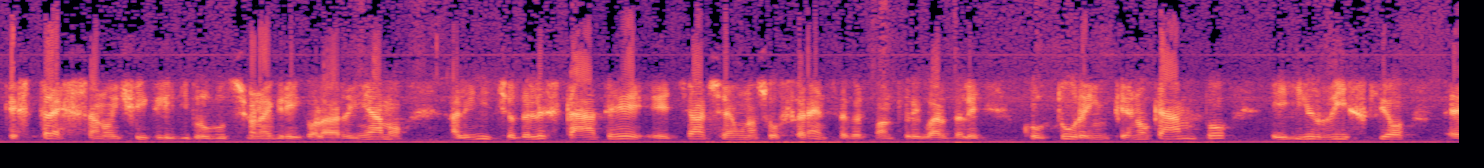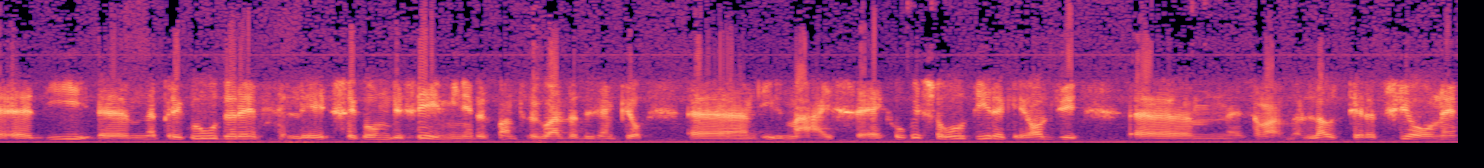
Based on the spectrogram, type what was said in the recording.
che stressano i cicli di produzione agricola. Arriviamo all'inizio dell'estate e già c'è una sofferenza per quanto riguarda le colture in pieno campo e il rischio eh, di ehm, precludere le seconde semine per quanto riguarda ad esempio eh, il mais. Ecco, questo vuol dire che oggi ehm, insomma, l'alterazione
